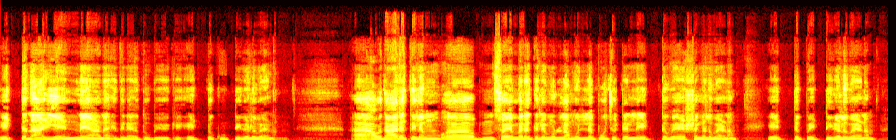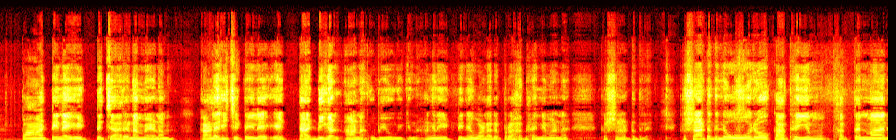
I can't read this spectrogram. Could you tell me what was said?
എട്ട് നാഴി എണ്ണയാണ് ഇതിനകത്ത് ഉപയോഗിക്കുക. എട്ട് കുട്ടികൾ വേണം. അവതാരത്തിലും സ്വയംവരത്തിലുമുള്ള മുല്ലപ്പൂ ചുറ്റലിന് എട്ട് വേഷങ്ങൾ വേണം. എട്ട് പെട്ടികൾ വേണം. പാട്ടിന് എട്ട് ചരണം വേണം. കളരിച്ചിട്ടയിലെ എട്ടടികൾ ആണ് ഉപയോഗിക്കുന്നത്. അങ്ങനെ എട്ടിന് വളരെ പ്രാധാന്യമാണ് കൃഷ്ണാട്ടത്തിൽ കൃഷ്ണാട്ടത്തിന്റെ ഓരോ കഥയും ഭക്തന്മാർ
